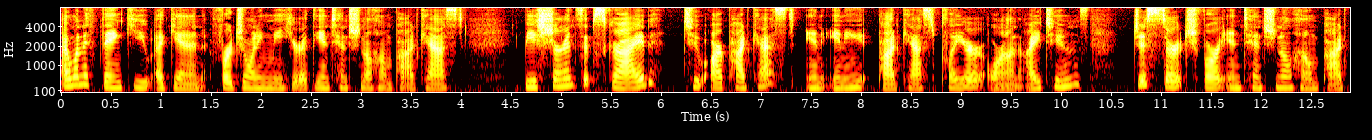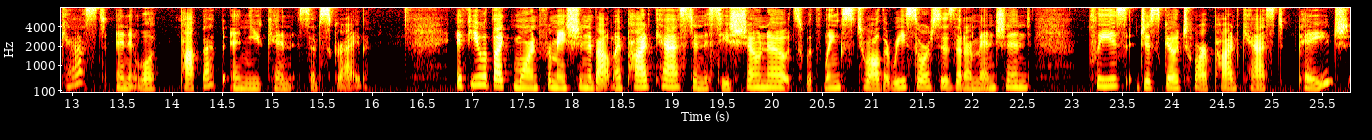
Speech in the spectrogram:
I want to thank you again for joining me here at the Intentional Home Podcast. Be sure and subscribe to our podcast in any podcast player or on iTunes just search for Intentional Home Podcast and it will pop up and you can subscribe. If you would like more information about my podcast and to see show notes with links to all the resources that are mentioned, please just go to our podcast page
